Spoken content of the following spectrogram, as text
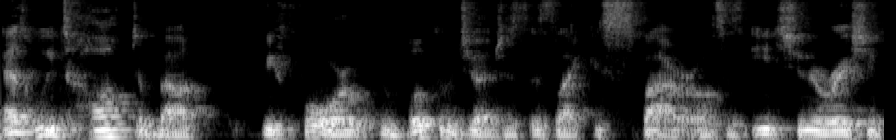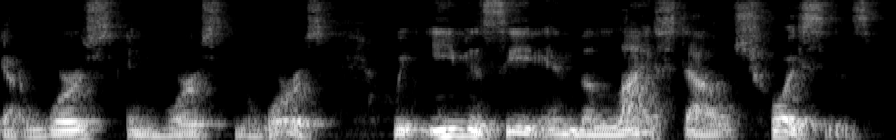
As we talked about before, the book of Judges is like a spiral. Since each generation got worse and worse and worse. We even see in the lifestyle choices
